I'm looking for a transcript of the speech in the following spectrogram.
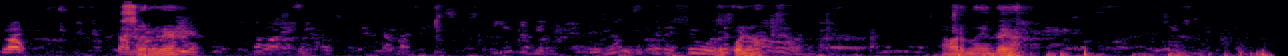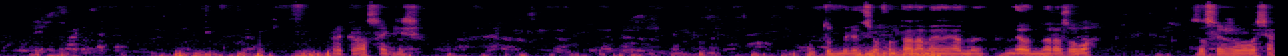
брав. Там. Прикольно. Гарна ідея. Прикраси якісь. Тут біля цього фонтана ми неодноразово засиджувалися.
